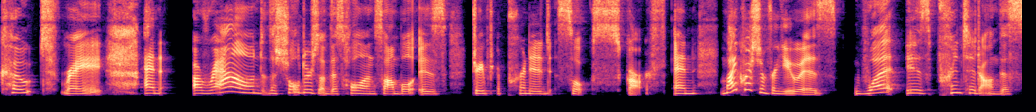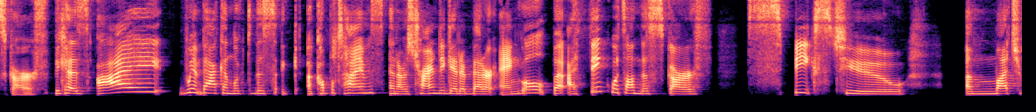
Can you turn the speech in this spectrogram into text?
coat, right? And around the shoulders of this whole ensemble is draped a printed silk scarf. And my question for you is what is printed on this scarf? Because I went back and looked at this a couple times and I was trying to get a better angle, but I think what's on this scarf speaks to a much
